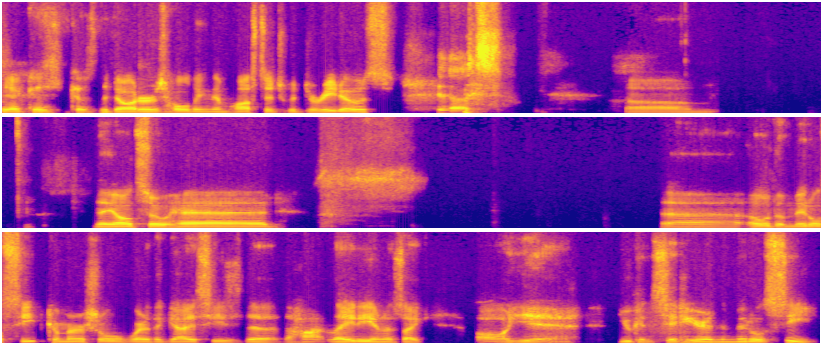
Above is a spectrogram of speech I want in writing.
yeah because because the daughter is holding them hostage with doritos Yes. um, they also had uh, oh the middle seat commercial where the guy sees the the hot lady and it's like, oh yeah, you can sit here in the middle seat,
